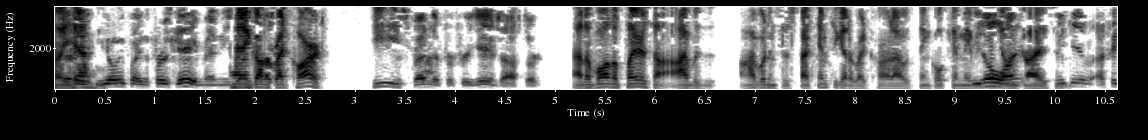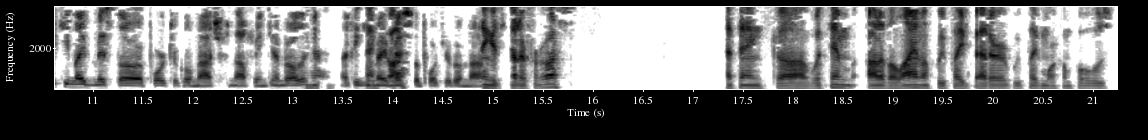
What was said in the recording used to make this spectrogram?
Uh, yeah. He only played the first game and he and got a red card. He suspended for three games after. Out of all the players, I, I was I wouldn't suspect him to get a red card. I would think, okay, maybe you know the young what? guys. I think, he, I think he might miss the Portugal match. Now thinking about it, Yeah. I think he might God. miss the Portugal match. I think it's better for us. I think uh, with him out of the lineup, we played better. We played more composed.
